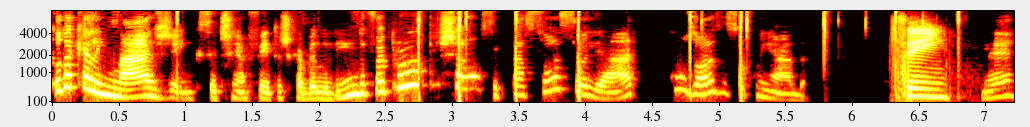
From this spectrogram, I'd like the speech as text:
Toda aquela imagem que você tinha feito de cabelo lindo foi pro chão. Você passou a se olhar com os olhos da sua cunhada. Sim. Né?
